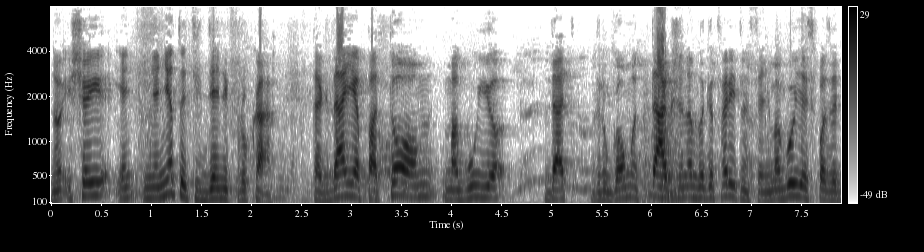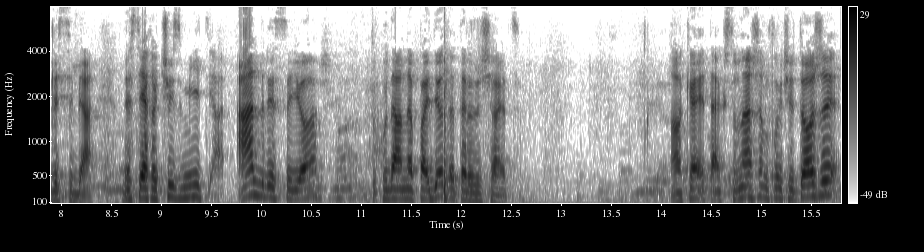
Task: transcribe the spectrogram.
но еще и, я, у меня нет этих денег в руках, тогда я потом могу ее дать другому также на благотворительность. Я не могу ее использовать для себя. Но если я хочу изменить адрес ее, то куда она пойдет, это разрешается. Окей, okay? так что в нашем случае тоже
